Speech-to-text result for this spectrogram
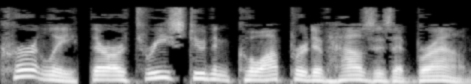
Currently, there are three student cooperative houses at Brown.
